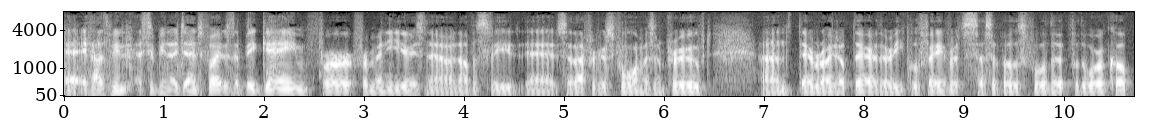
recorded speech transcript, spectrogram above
uh, it has been it's been identified as a big game for, for many years now. And obviously, uh, South Africa's form has improved, and they're right up there. They're equal favourites, I suppose, for the for the World Cup.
